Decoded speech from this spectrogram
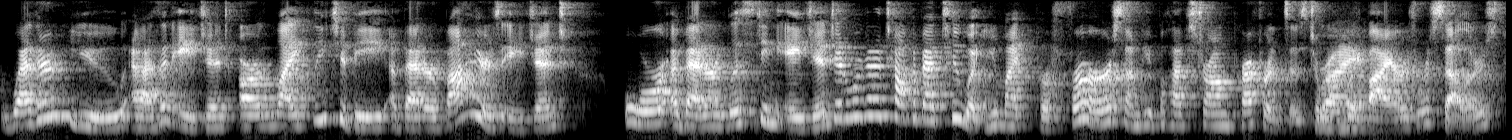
whether you, as an agent, are likely to be a better buyer's agent or a better listing agent. And we're going to talk about, too, what you might prefer. Some people have strong preferences to work right. with buyers or sellers.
